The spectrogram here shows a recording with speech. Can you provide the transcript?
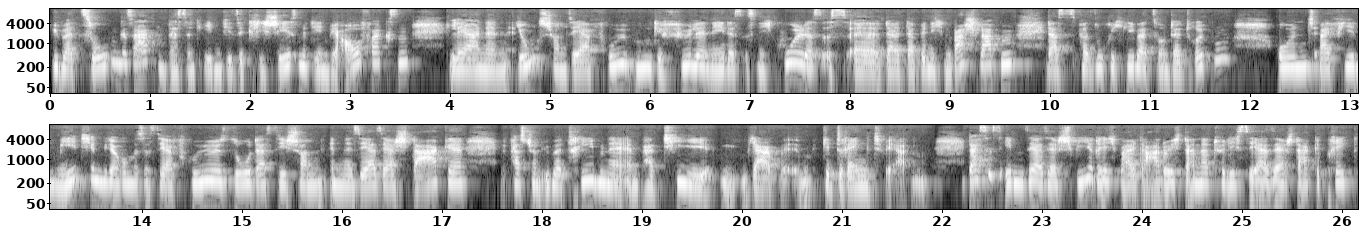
überzogen gesagt, und das sind eben diese Klischees, mit denen wir aufwachsen, lernen Jungs schon sehr früh mh, hm, Gefühle, nee, das ist nicht cool, das ist, äh, da, da bin ich ein Waschlappen. Das versuche ich lieber zu unterdrücken. Und bei vielen Mädchen wiederum ist es sehr früh so, dass sie schon in eine sehr, sehr starke, fast schon übertriebene Empathie ja, gedrängt werden. Das ist eben sehr, sehr schwierig, weil dadurch dann natürlich sehr, sehr stark geprägt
